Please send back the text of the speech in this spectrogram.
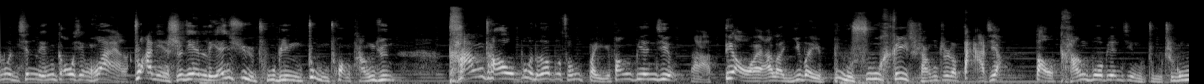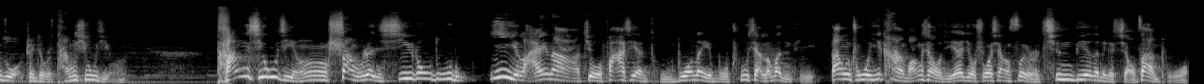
论亲陵高兴坏了，抓紧时间连续出兵，重创唐军。唐朝不得不从北方边境啊调来了一位不输黑齿长之的大将，到唐波边境主持工作，这就是唐修景。唐修景上任西州都督，一来呢就发现吐蕃内部出现了问题。当初一看王孝杰，就说像自个儿亲爹的那个小赞普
